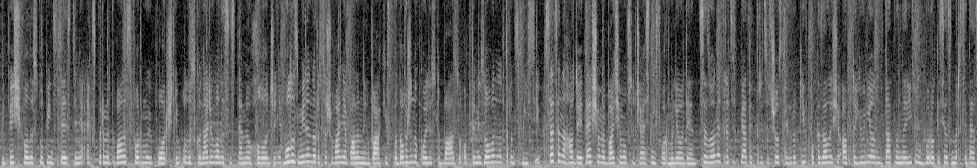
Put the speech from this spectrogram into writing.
підвищували ступінь стиснення, експериментували з формою поршнів, удосконалювали системи охолодження. Було змінено розташування паливних баків, подовжено колісну базу, оптимізовано трансмісію. Все це нагадує те, що ми бачимо в сучасній Формулі 1. Сезони 35-36 років показали, що Авто Юніон здатна на рівних боротися з Мерседес,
